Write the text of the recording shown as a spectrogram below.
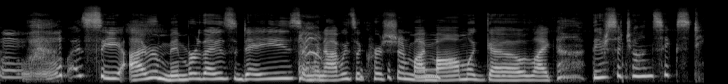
See, I remember those days, and when I was a Christian, my mom would go like, "There's a John 16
